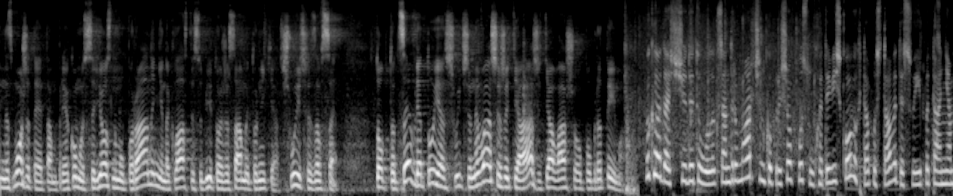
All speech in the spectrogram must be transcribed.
не зможете там при якомусь серйозному пораненні накласти собі той же самий турнікет. Швидше за все. Тобто, це врятує швидше не ваше життя, а життя вашого побратима. Викладач ЩДТУ Олександр Марченко прийшов послухати військових та поставити свої питання.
